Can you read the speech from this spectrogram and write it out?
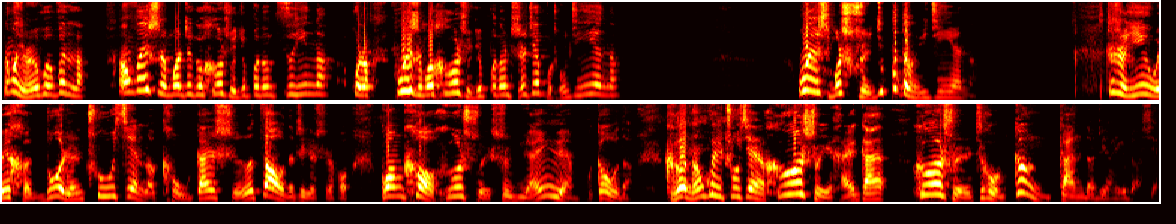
那么有人会问了啊，为什么这个喝水就不能滋阴呢？或者为什么喝水就不能直接补充津液呢？为什么水就不等于津液呢？这是因为很多人出现了口干舌燥的这个时候，光靠喝水是远远不够的，可能会出现喝水还干，喝水之后更干的这样一个表现。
